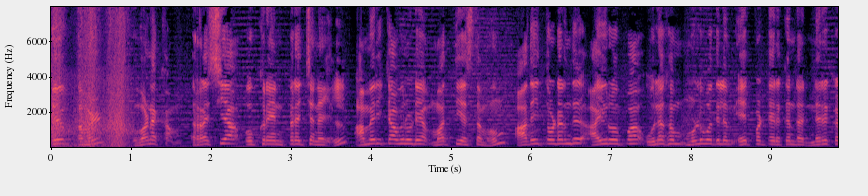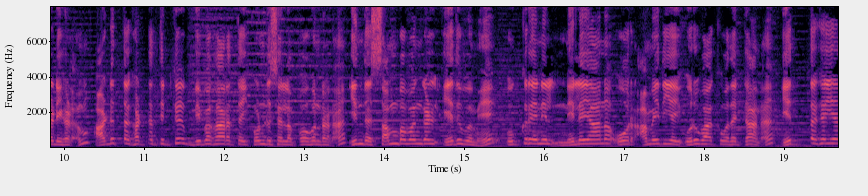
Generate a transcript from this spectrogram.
டியூப் தமிழ் வணக்கம். ரஷ்யா உக்ரைன் பிரச்சனையில் அமெரிக்காவினுடைய மத்தியஸ்தமும் அதைத் தொடர்ந்து ஐரோப்பா உலகம் முழுவதிலும் ஏற்பட்டிருக்கின்ற நெருக்கடிகளும் அடுத்த கட்டத்திற்கு விவகாரத்தை கொண்டு செல்ல போகின்றன. இந்த சம்பவங்கள் எதுவுமே உக்ரைனில் நிலையான ஓர் அமைதியை உருவாக்குவதற்கான எத்தகைய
